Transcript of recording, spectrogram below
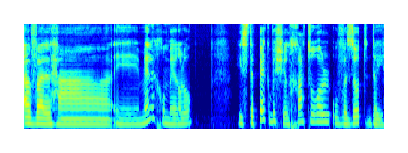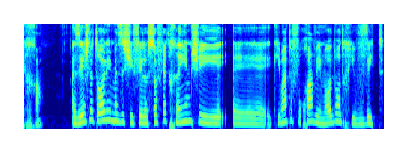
אבל המלך אומר לו, הסתפק בשלך טרול ובזאת דייך. אז יש לטרולים איזושהי פילוסופיית חיים שהיא אה, כמעט הפוכה והיא מאוד מאוד חיובית.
